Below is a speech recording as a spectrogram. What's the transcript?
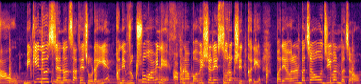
આવો, બીકે ન્યૂઝ ચેનલ સાથે જોડાઈએ અને વૃક્ષો વાવીને આપણા ભવિષ્યને સુરક્ષિત કરીએ. પર્યાવરણ બચાવો, જીવન બચાવો.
